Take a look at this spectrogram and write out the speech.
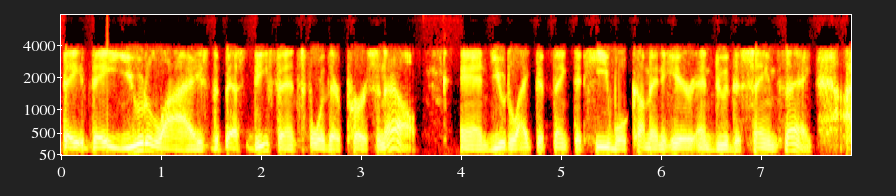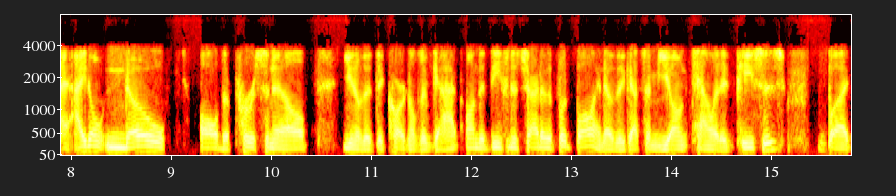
They they utilized the best defense for their personnel and you'd like to think that he will come in here and do the same thing. I, I don't know all the personnel, you know, that the Cardinals have got on the defensive side of the football. I know they've got some young, talented pieces, but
